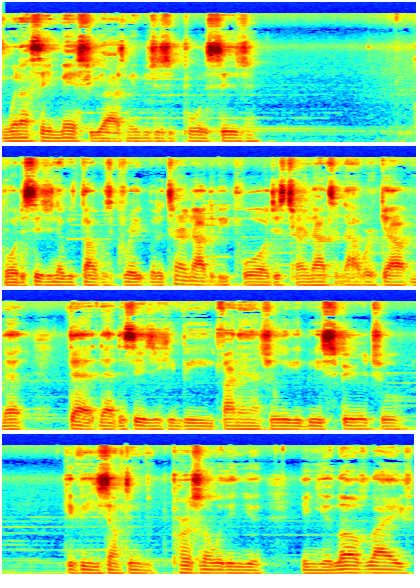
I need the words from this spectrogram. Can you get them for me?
when I say mess, you guys, maybe just a poor decision or a decision that we thought was great, but it turned out to be poor, just turned out to not work out. And that that that decision can be financial, it can be spiritual, it can be something personal within your in your love life,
